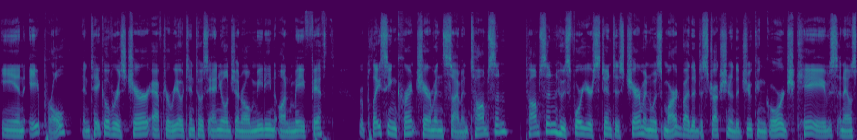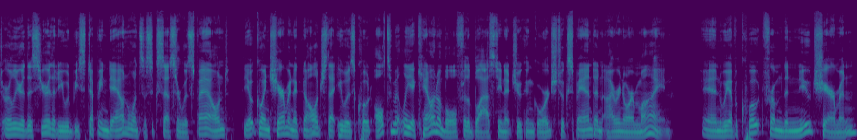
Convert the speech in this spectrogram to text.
in April and take over as chair after Rio Tinto's annual general meeting on May 5th, replacing current chairman Simon Thompson. Thompson, whose four year stint as chairman was marred by the destruction of the Juukan Gorge caves, announced earlier this year that he would be stepping down once a successor was found. The outgoing chairman acknowledged that he was, quote, ultimately accountable for the blasting at Juukan Gorge to expand an iron ore mine. And we have a quote from the new chairman,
